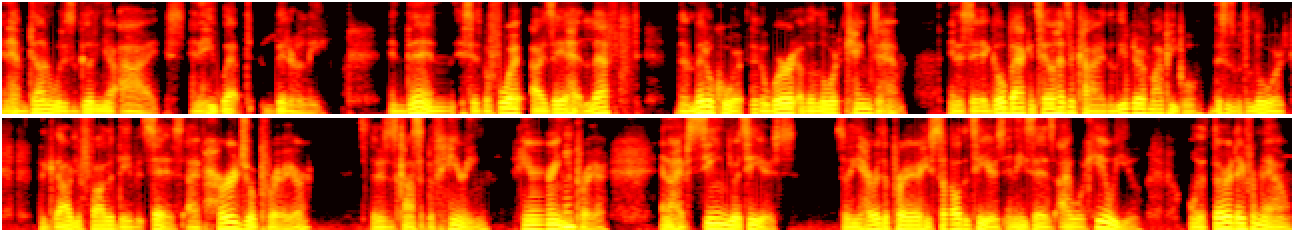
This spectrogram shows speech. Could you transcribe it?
and have done what is good in your eyes. And he wept bitterly. And then it says, Before Isaiah had left the middle court, the word of the Lord came to him. And it said, Go back and tell Hezekiah, the leader of my people, this is what the Lord, the God of your father David, says. I've heard your prayer. So there's this concept of hearing, hearing the Mm. prayer, and I have seen your tears. So he heard the prayer, he saw the tears, and he says, I will heal you. On the third day from now,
